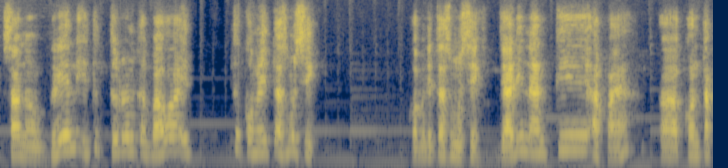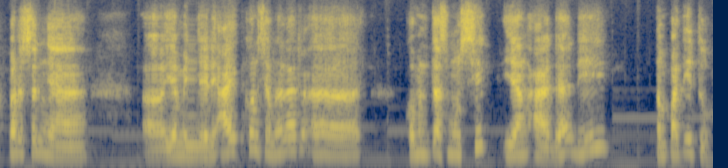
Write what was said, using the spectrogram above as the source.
Sound of Green itu turun ke bawah itu komunitas musik komunitas musik. Jadi nanti apa ya uh, kontak personnya uh, yang menjadi ikon sebenarnya uh, komunitas musik yang ada di tempat itu.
